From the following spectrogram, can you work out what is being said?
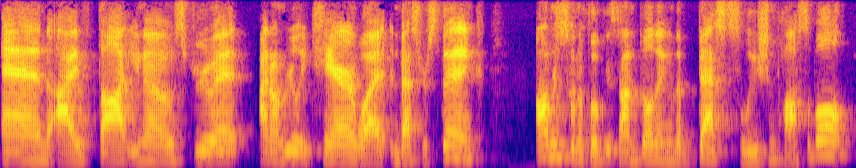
And I thought, you know, screw it. I don't really care what investors think. I'm just going to focus on building the best solution possible.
